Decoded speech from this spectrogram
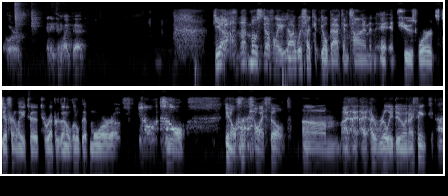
or anything like that? Yeah, most definitely. You know, I wish I could go back in time and, and choose words differently to, to represent a little bit more of, you know, how, you know, how, how I felt. Um, I, I, I really do. And I think, I,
